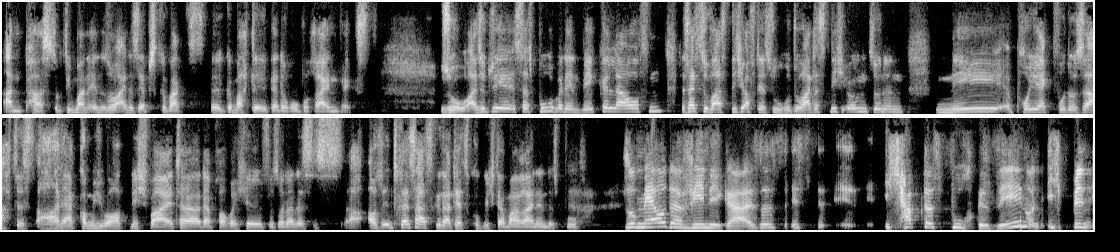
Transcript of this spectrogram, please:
anpasst und wie man in so eine selbstgemachte äh, Garderobe reinwächst. So, also dir ist das Buch über den Weg gelaufen. Das heißt, du warst nicht auf der Suche. Du hattest nicht irgendein so Nähprojekt, wo du sagtest, oh, da komme ich überhaupt nicht weiter, da brauche ich Hilfe, sondern das ist aus Interesse hast du gedacht, jetzt gucke ich da mal rein in das Buch. So mehr oder weniger. Also es ist, ich habe das Buch gesehen und ich bin,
